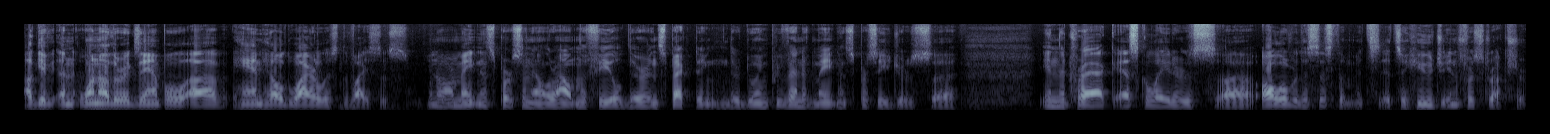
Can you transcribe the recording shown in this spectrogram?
I'll give one other example of handheld wireless devices. You know, our maintenance personnel are out in the field. They're inspecting. They're doing preventive maintenance procedures uh, in the track, escalators, uh, all over the system. It's, it's a huge infrastructure.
